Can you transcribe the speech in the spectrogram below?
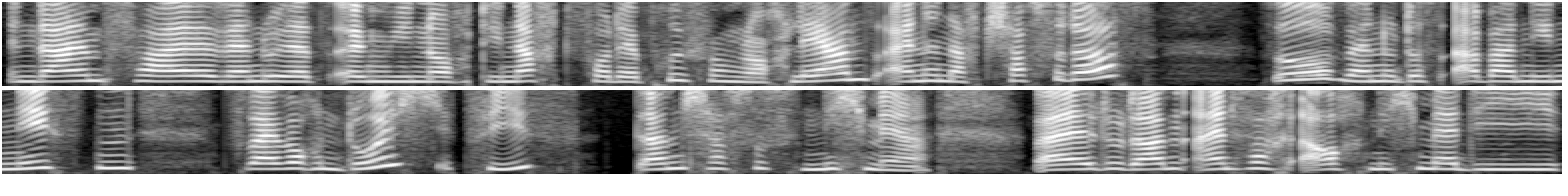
in deinem Fall, wenn du jetzt irgendwie noch die Nacht vor der Prüfung noch lernst, eine Nacht schaffst du das. So, wenn du das aber in den nächsten zwei Wochen durchziehst, dann schaffst du es nicht mehr, weil du dann einfach auch nicht mehr die,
